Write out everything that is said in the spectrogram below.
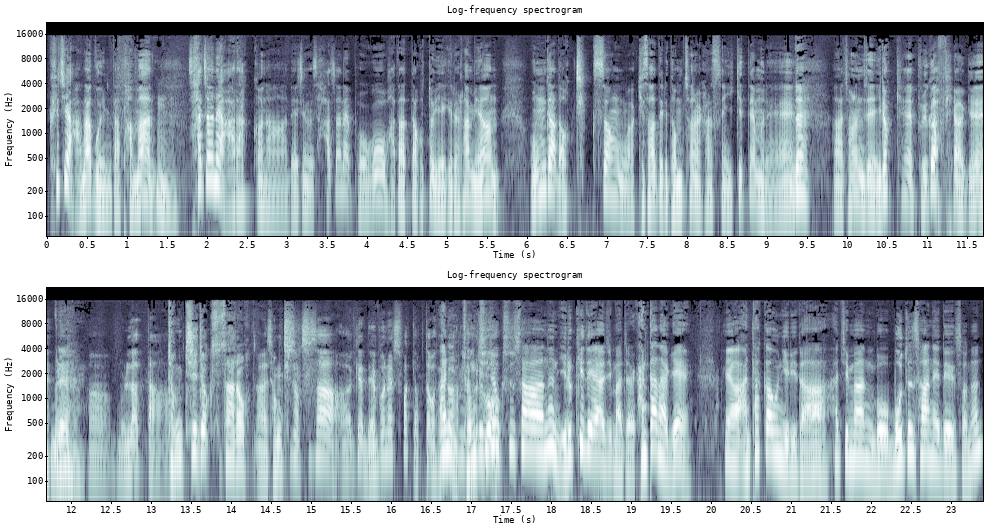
크지 않아 보입니다. 다만 음. 사전에 알았거나 내지는 사전에 보고 받았다고 또 얘기를 하면 온갖 억측성과 기사들이 넘쳐날 가능성이 있기 때문에 네. 아, 저는 이제 이렇게 불가피하게 네. 어, 몰랐다. 정치적 수사로 아, 정치적 수사 이렇게 내보낼 수밖에 없다고 생각합니다. 아니 정치적 수사는 이렇게 돼야지 맞아요. 간단하게 그냥 안타까운 일이다. 하지만 뭐 모든 사안에 대해서는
